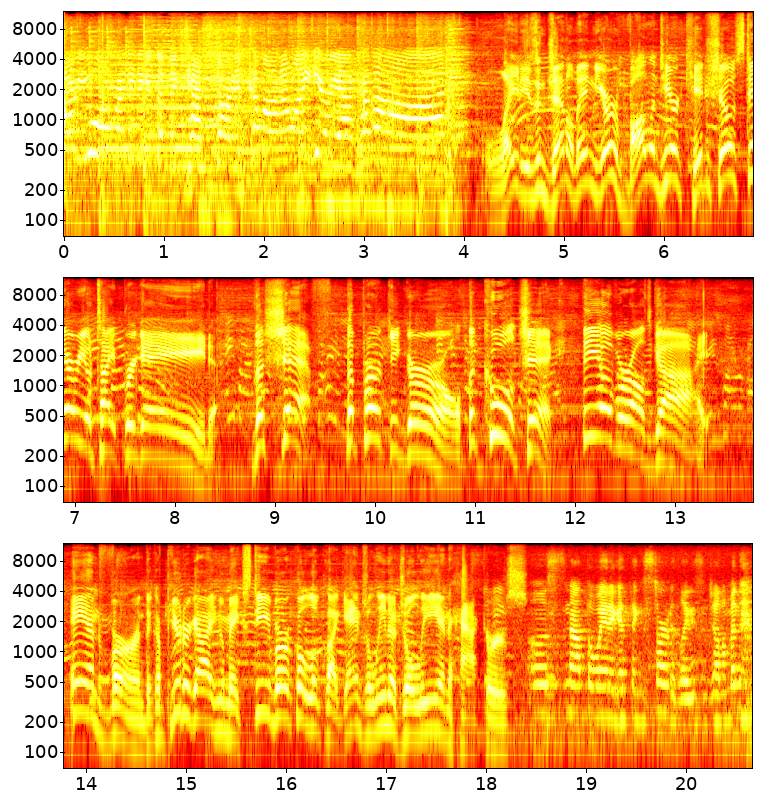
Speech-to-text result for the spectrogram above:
Are you all ready to get the big test started? Come on, I want to hear ya. Come on. Ladies and gentlemen, your volunteer kid show stereotype brigade. The chef, the perky girl, the cool chick, the overalls guy, and Vern, the computer guy who makes Steve Urkel look like Angelina Jolie in Hackers. Oh, this is not the way to get things started, ladies and gentlemen.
